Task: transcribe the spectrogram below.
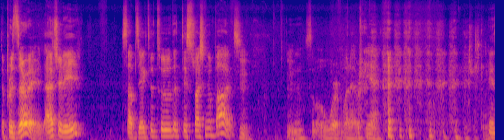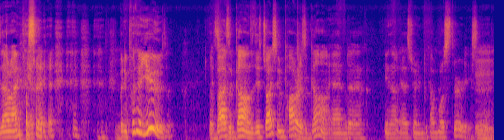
The preserve it actually subjected to the destruction of bugs. Hmm You know, so or worm, whatever. Yeah. Interesting. Is that right? Yep, So, yep. but you put it use. The It's bugs are gone. gone. The destruction power is gone, and uh, you know, actually become more sturdy. So, Mm.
